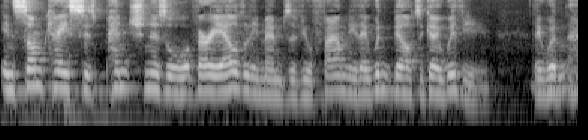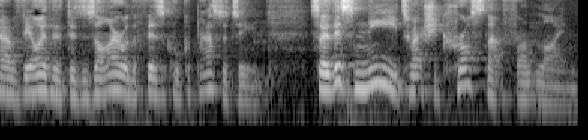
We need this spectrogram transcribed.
In some cases, pensioners or very elderly members of your family, they wouldn't be able to go with you. They wouldn't have the, either the desire or the physical capacity. So this need to actually cross that front line,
